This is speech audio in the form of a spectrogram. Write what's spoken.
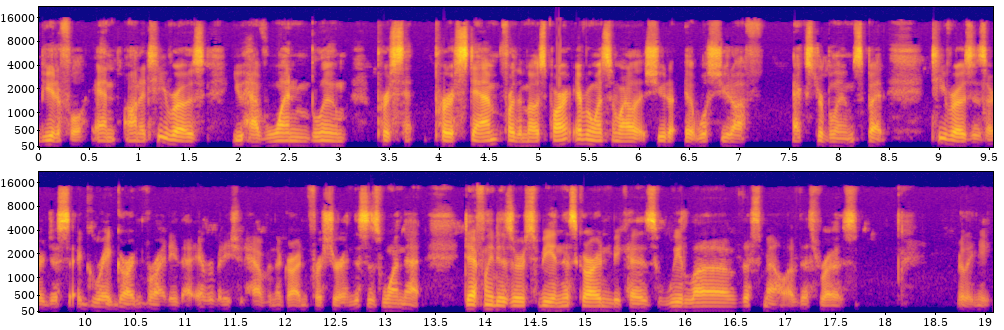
beautiful. And on a tea rose, you have one bloom per, per stem for the most part. Every once in a while, it shoot it will shoot off extra blooms, but tea roses are just a great garden variety that everybody should have in their garden for sure. And this is one that definitely deserves to be in this garden because we love the smell of this rose. Really neat.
